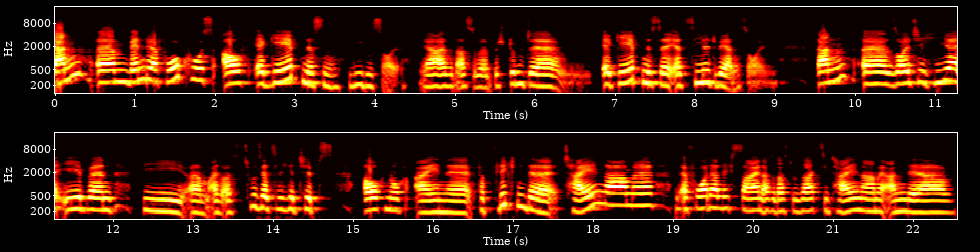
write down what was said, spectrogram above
Dann, ähm, wenn der Fokus auf Ergebnissen liegen soll, ja, also dass äh, bestimmte Ergebnisse erzielt werden sollen, dann äh, sollte hier eben die, ähm, also als zusätzliche Tipps auch noch eine verpflichtende Teilnahme erforderlich sein. Also dass du sagst, die Teilnahme an der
